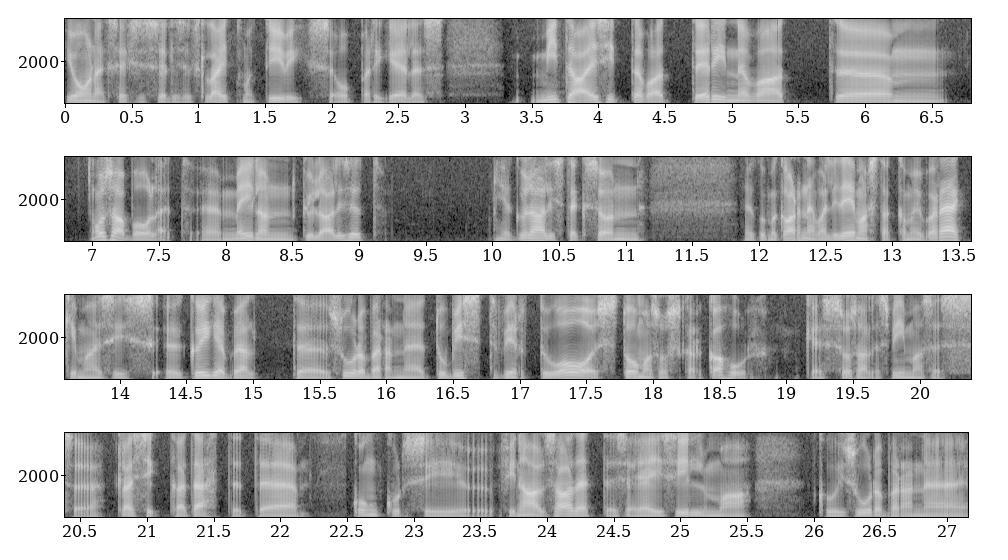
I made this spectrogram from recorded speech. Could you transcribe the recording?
jooneks ehk siis selliseks laitmotiiviks ooperi keeles, mida esitavad erinevad ähm, osapooled, meil on külalised ja külalisteks on, kui me karnevali teemast hakkame juba rääkima, siis kõigepealt suurepärane tubist virtuoos Toomas Oskar Kahur, kes osales viimases Klassikatähtede konkursi finaalsaadetes ja jäi silma kui suurepärane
